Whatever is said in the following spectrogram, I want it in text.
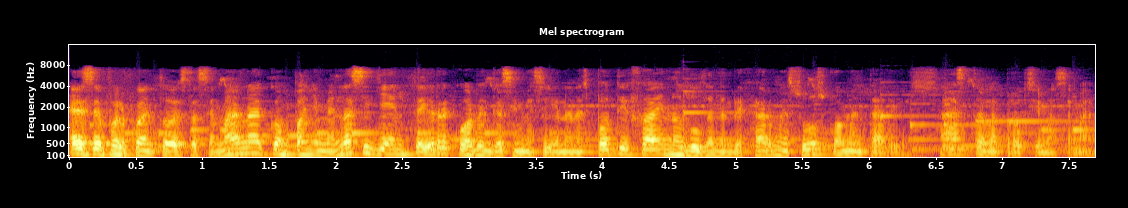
Ese fue el cuento de esta semana, acompáñenme en la siguiente y recuerden que si me siguen en Spotify no duden en dejarme sus comentarios. Hasta la próxima semana.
